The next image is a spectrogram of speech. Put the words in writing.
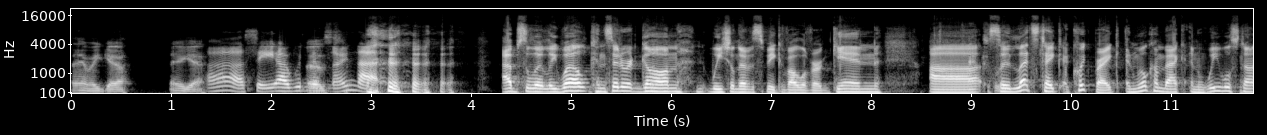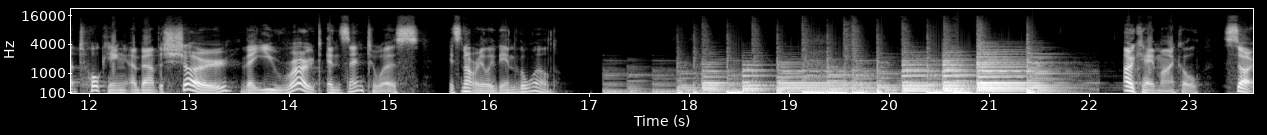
There we go. There you go. Ah, see, I wouldn't have known that. Absolutely. Well, consider it gone. We shall never speak of Oliver again. Uh, so let's take a quick break and we'll come back and we will start talking about the show that you wrote and sent to us. It's not really the end of the world. Okay, Michael. So,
